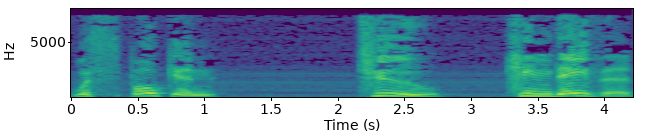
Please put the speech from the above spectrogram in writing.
was spoken to King David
